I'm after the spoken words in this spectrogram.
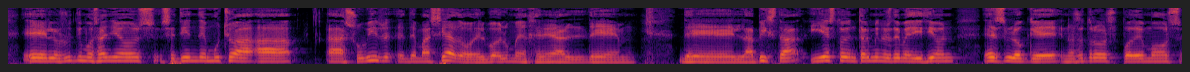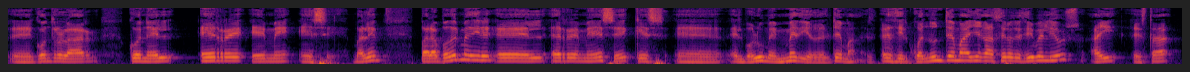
en los últimos años se tiende mucho a subir demasiado el volumen general de, de la pista y esto en términos de medición es lo que nosotros podemos eh, controlar con el RMS, ¿vale? Para poder medir el RMS, que es eh, el volumen medio del tema, es decir, cuando un tema llega a 0 decibelios, ahí está,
